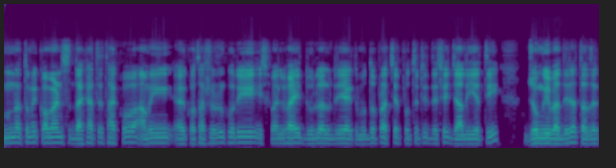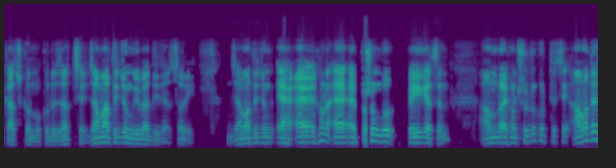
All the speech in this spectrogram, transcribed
মুন্না তুমি কমেন্টস দেখাতে থাকো। আমি কথা শুরু করি। ইসমাইল ভাই, দুলাল রিয়াক্ট মধ্যপ্রাচ্যের প্রতিটি দেশেই জালিয়াতি জঙ্গিবাদীরা তাদের কাজকর্ম করে যাচ্ছে। জামাতি জঙ্গিবাদীরা, সরি। জামাতি জঙ্গি এখন প্রসঙ্গ পেয়ে গেছেন। আমরা এখন শুরু করতেছি। আমাদের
